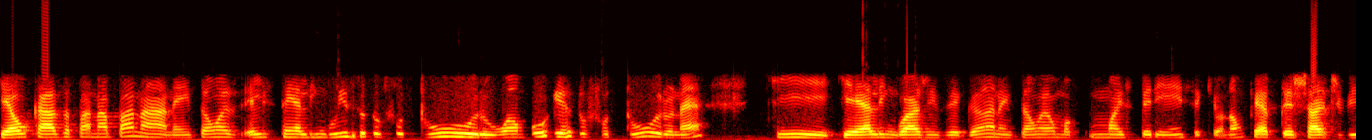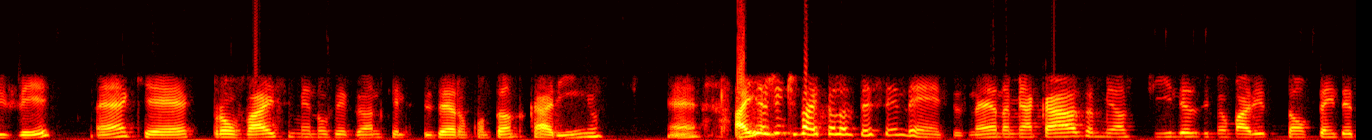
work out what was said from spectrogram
que é o Casa Panapaná, né? Então eles têm a linguiça do futuro, o hambúrguer do futuro, né? Que, que é a linguagem vegana, então é uma, uma experiência que eu não quero deixar de viver, né? Que é provar esse menu vegano que eles fizeram com tanto carinho, né? Aí a gente vai pelas descendências, né? Na minha casa, minhas filhas e meu marido são, têm de,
